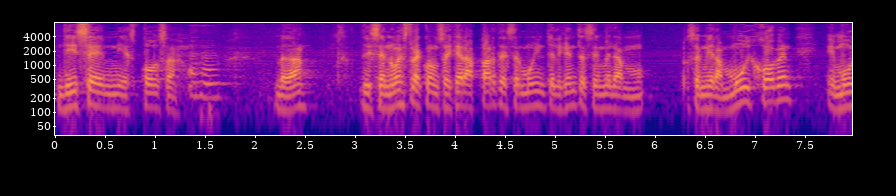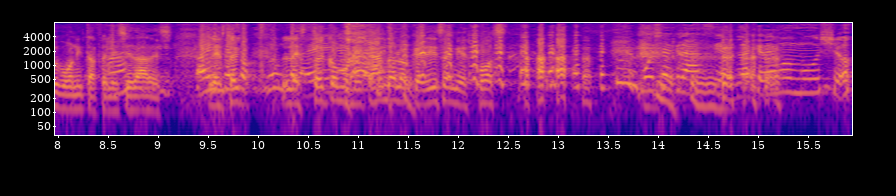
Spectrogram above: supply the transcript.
Dice mi esposa, Ajá. ¿verdad? Dice, nuestra consejera, aparte de ser muy inteligente, se mira, mu- se mira muy joven y muy bonita. Felicidades. Ay, ay, le estoy, le comunicando lo que dice mi esposa. Muchas gracias, la queremos mucho.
